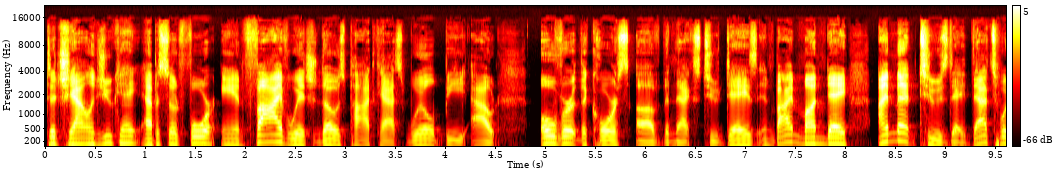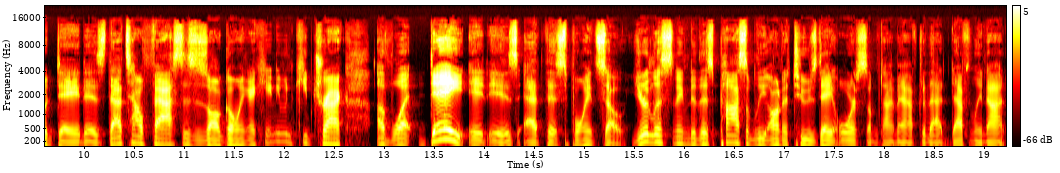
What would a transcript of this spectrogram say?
to Challenge UK episode 4 and 5 which those podcasts will be out over the course of the next two days. And by Monday, I meant Tuesday. That's what day it is. That's how fast this is all going. I can't even keep track of what day it is at this point. So you're listening to this possibly on a Tuesday or sometime after that. Definitely not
